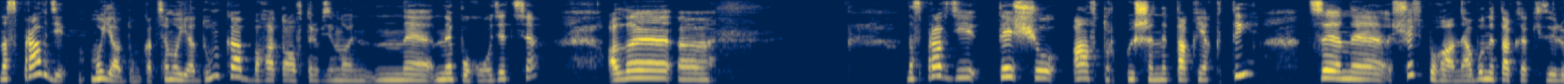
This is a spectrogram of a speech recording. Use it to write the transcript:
насправді моя думка, це моя думка, багато авторів зі мною не, не погодяться, але е, насправді те, що автор пише не так, як ти, це не щось погане або не так, як твій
